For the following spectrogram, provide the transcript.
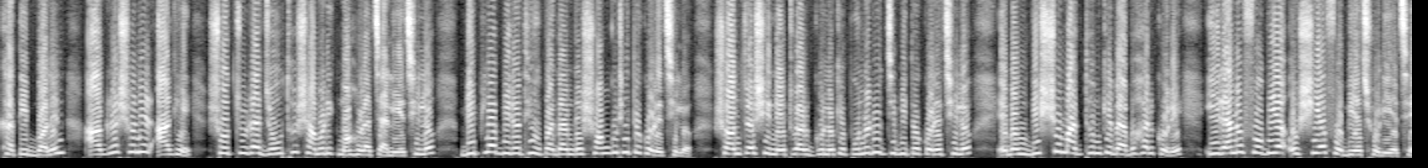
খাতিব বলেন, আগ্রাসনের আগে শত্রুরা যৌথ সামরিক মহড়া চালিয়েছিল, বিপ্লব বিরোধী উপাদানদের সংগঠিত করেছিল, সন্ত্রাসী নেটওয়ার্কগুলোকে পুনরুজ্জীবিত করেছিল এবং বিশ্ব মাধ্যমকে ব্যবহার করে ইরানোফোবিয়া ও শিয়াফোবিয়া ছড়িয়েছে।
